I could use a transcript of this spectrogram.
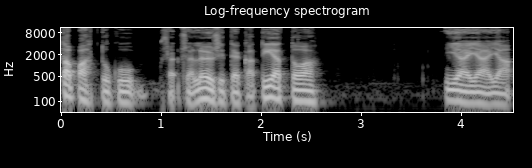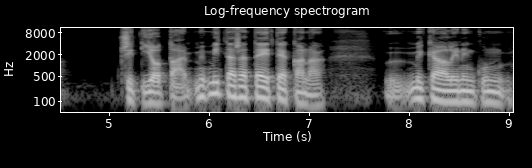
tapahtui, kun sä, sä löysit eka tietoa ja, ja, ja sitten jotain? M- mitä sä teit ekana? Mikä oli niin kuin,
